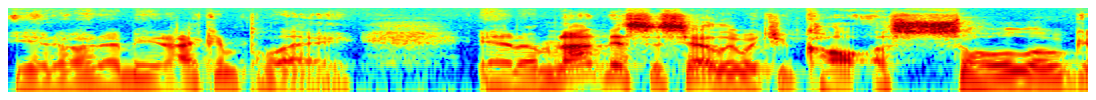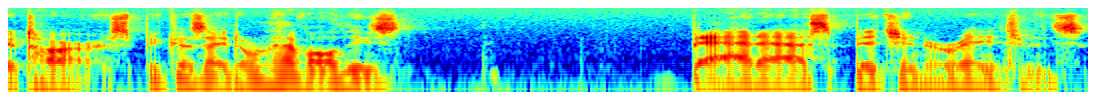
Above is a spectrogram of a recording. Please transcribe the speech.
You know what I mean? I can play. And I'm not necessarily what you call a solo guitarist because I don't have all these badass bitchin' arrangements.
